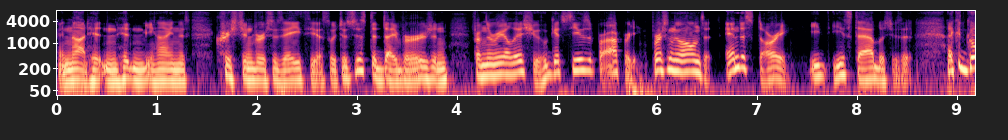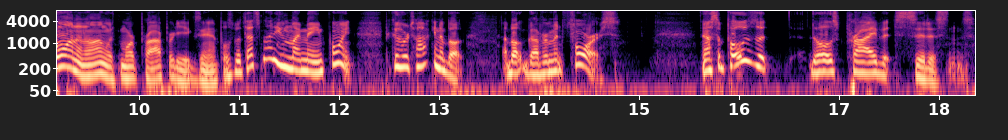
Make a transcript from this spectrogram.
and not hidden hidden behind this Christian versus atheist, which is just a diversion from the real issue. Who gets to use the property? Person who owns it. End of story. He, he establishes it. I could go on and on with more property examples, but that's not even my main point because we're talking about about government force. Now, suppose that those private citizens,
